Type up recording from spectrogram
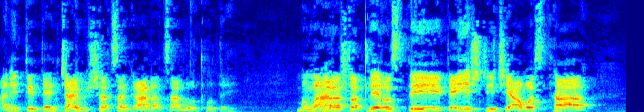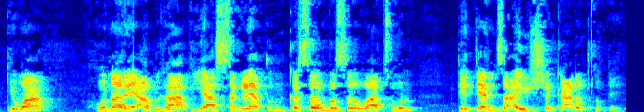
आणि ते त्यांच्या आयुष्याचा गाडा चालवत होते. मग महाराष्ट्रातले रस्ते त्या एसटीची अवस्था किंवा होणारे अपघात या सगळ्यातून कसं बस वाचून ते त्यांचं आयुष्य काढत होते.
